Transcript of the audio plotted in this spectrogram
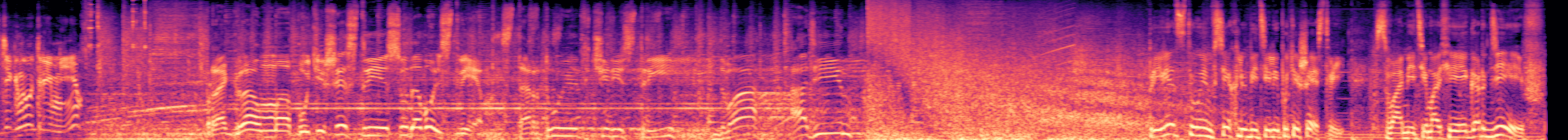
Пристегнуть ремни. Программа «Путешествие с удовольствием» стартует через 3, 2, 1... Приветствуем всех любителей путешествий. С вами Тимофей Гордеев.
